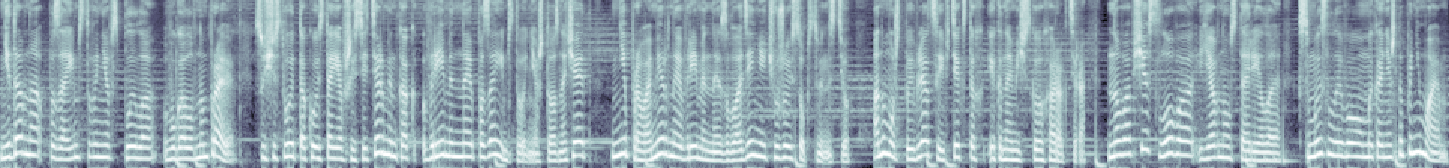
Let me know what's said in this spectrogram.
Недавно позаимствование всплыло в уголовном праве. Существует такой устоявшийся термин, как «временное позаимствование», что означает неправомерное временное завладение чужой собственностью. Оно может появляться и в текстах экономического характера. Но вообще слово явно устарелое. Смысл его мы, конечно, понимаем,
